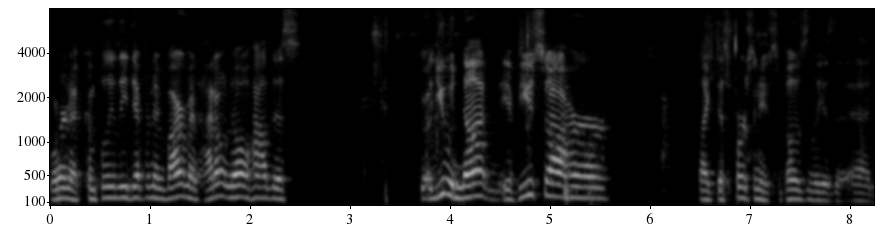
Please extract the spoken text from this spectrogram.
we're in a completely different environment. I don't know how this. You would not, if you saw her, like this person who supposedly is the ed,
